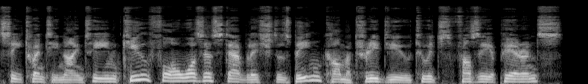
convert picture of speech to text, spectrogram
C2019 Q4 was established as being cometary due to its fuzzy appearance,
